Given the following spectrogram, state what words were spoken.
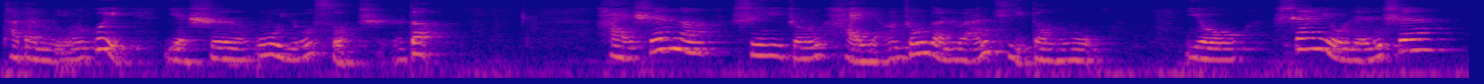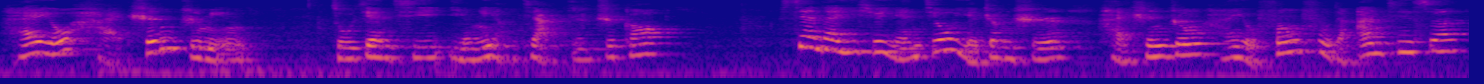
它的名贵也是物有所值的。海参呢是一种海洋中的软体动物，有“山有人参，海有海参”之名，足见其营养价值之高。现代医学研究也证实，海参中含有丰富的氨基酸，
